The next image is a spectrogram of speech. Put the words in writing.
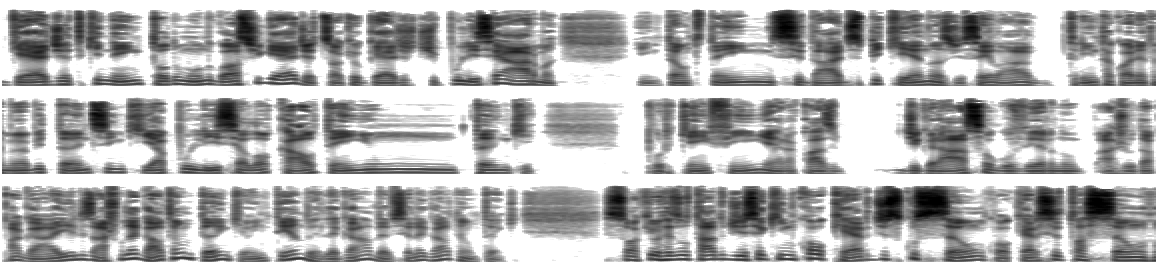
gadget que nem todo mundo gosta de gadget, só que o gadget de polícia é arma. Então tu tem cidades pequenas de, sei lá, 30, 40 mil habitantes em que a polícia local tem um tanque. Porque, enfim, era quase de graça, o governo ajuda a pagar e eles acham legal ter um tanque. Eu entendo, é legal, deve ser legal ter um tanque. Só que o resultado disso é que em qualquer discussão, qualquer situação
